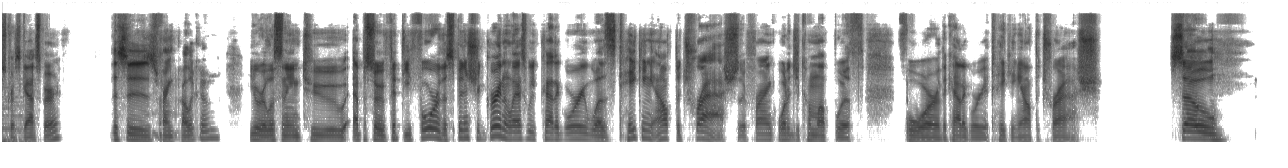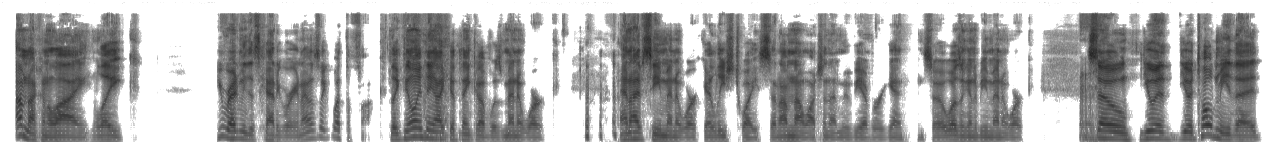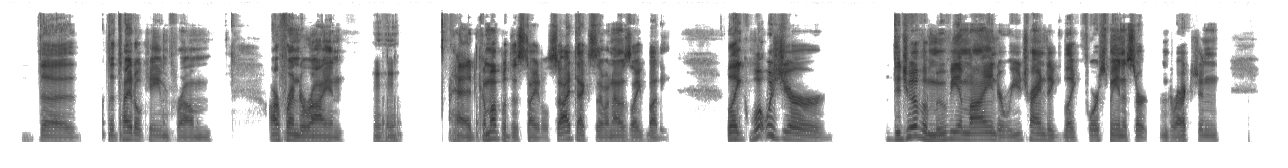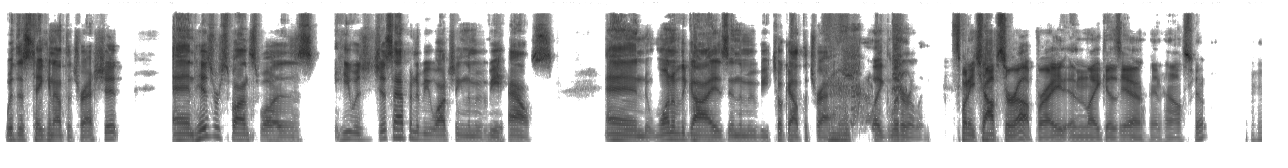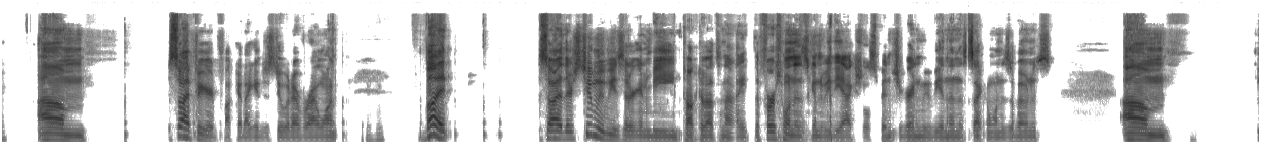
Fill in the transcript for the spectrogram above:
of Chris Gasper. This is Frank Pelicone. You are listening to episode 54 of the Spin Chagrin, and last week's category was taking out the trash. So, Frank, what did you come up with for the category of taking out the trash? So, I'm not gonna lie, like you read me this category, and I was like, "What the fuck?" Like the only thing I could think of was Men at Work, and I've seen Men at Work at least twice, and I'm not watching that movie ever again. So it wasn't going to be Men at Work. So you had you had told me that the the title came from our friend Orion Mm-hmm. had come up with this title. So I texted him and I was like, "Buddy, like, what was your? Did you have a movie in mind, or were you trying to like force me in a certain direction with this taking out the trash shit?" And his response was he was just happened to be watching the movie House, and one of the guys in the movie took out the trash, like literally. It's when he chops her up, right? And like is yeah, in house. Yep. Um, so I figured, fuck it, I can just do whatever I want. Mhm. But so I, there's two movies that are going to be talked about tonight. The first one is going to be the actual Spin Chagrin movie, and then the second one is a bonus. Um,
